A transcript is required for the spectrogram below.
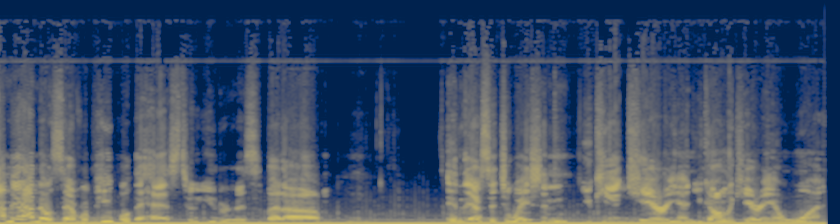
I mean I know several people that has two uterus, but um, in their situation, you can't carry in. You can only carry in one.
